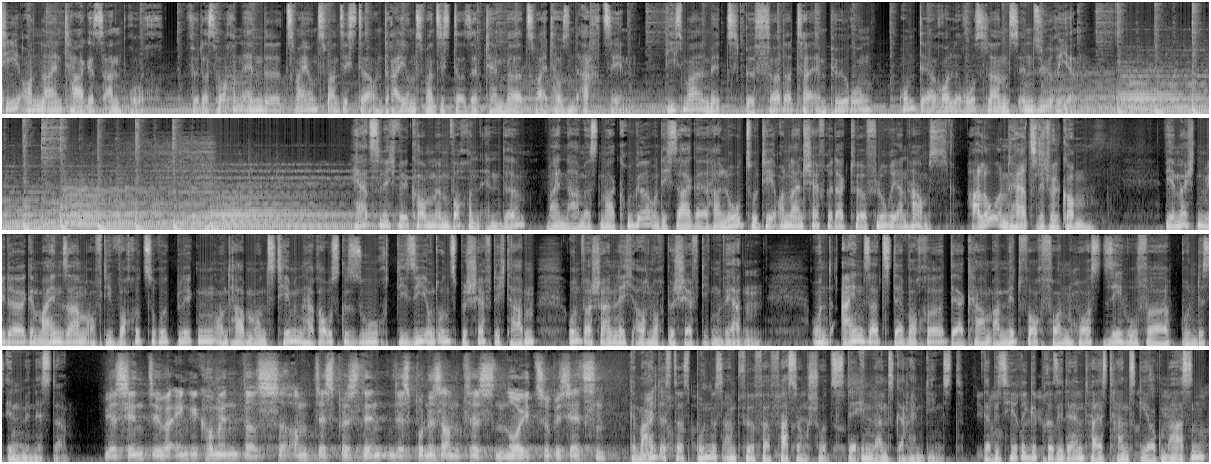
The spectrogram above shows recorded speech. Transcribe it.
T-Online Tagesanbruch für das Wochenende 22. und 23. September 2018. Diesmal mit beförderter Empörung und der Rolle Russlands in Syrien. Herzlich willkommen im Wochenende. Mein Name ist Marc Krüger und ich sage Hallo zu T-Online-Chefredakteur Florian Harms. Hallo und herzlich willkommen. Wir möchten wieder gemeinsam auf die Woche zurückblicken und haben uns Themen herausgesucht, die Sie und uns beschäftigt haben und wahrscheinlich auch noch beschäftigen werden. Und ein Satz der Woche, der kam am Mittwoch von Horst Seehofer, Bundesinnenminister. Wir sind übereingekommen, das Amt des Präsidenten des Bundesamtes neu zu besetzen. Gemeint ist das Bundesamt für Verfassungsschutz, der Inlandsgeheimdienst. Der bisherige Präsident heißt Hans-Georg Maaßen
